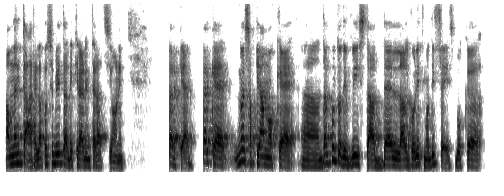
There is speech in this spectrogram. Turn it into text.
aumentare la possibilità di creare interazioni. Perché? Perché noi sappiamo che uh, dal punto di vista dell'algoritmo di Facebook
